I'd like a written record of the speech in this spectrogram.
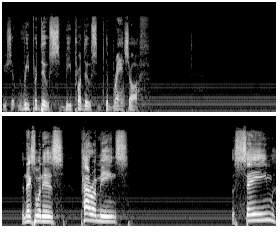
you should reproduce, be produced, to branch off. The next one is para means the same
